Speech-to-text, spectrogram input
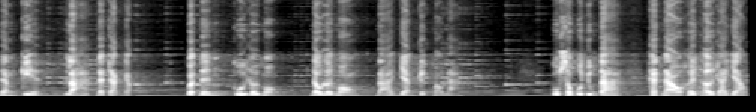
đằng kia lá đã tràn ngập. Quét đến cuối lối mòn, đầu lối mòn đã vàng trực màu lá. Cuộc sống của chúng ta khác nào hơi thở ra vào,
